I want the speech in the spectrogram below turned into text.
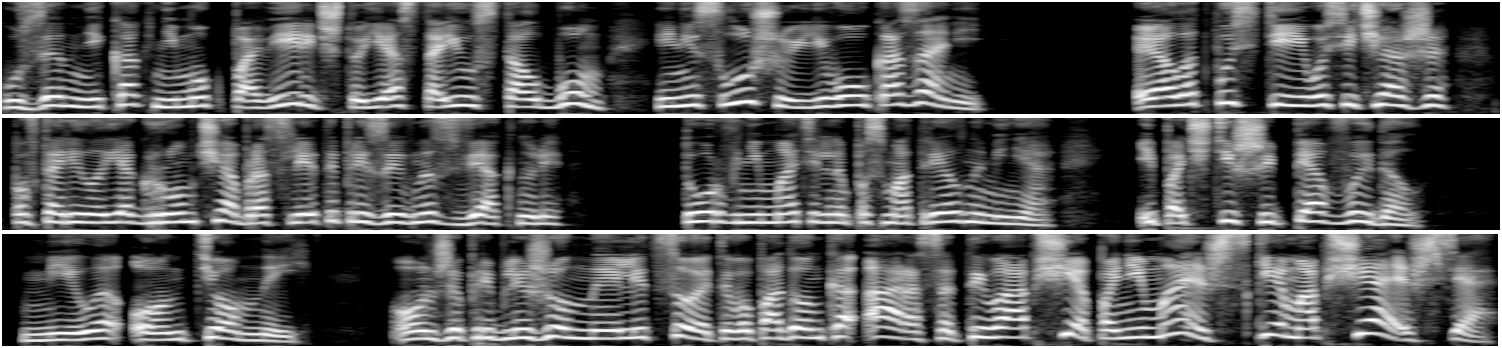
Кузен никак не мог поверить, что я стою столбом и не слушаю его указаний. «Эл, отпусти его сейчас же!» — повторила я громче, а браслеты призывно звякнули. Тор внимательно посмотрел на меня и почти шипя выдал. «Мила, он темный. Он же приближенное лицо этого подонка Араса. Ты вообще понимаешь, с кем общаешься?»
